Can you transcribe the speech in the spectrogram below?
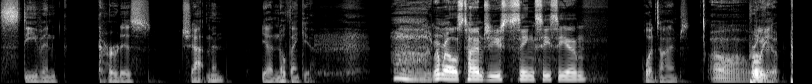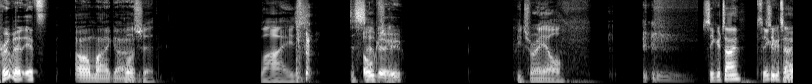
Steven Curtis Chapman. Yeah, no, thank you. Remember all those times you used to sing CCM? What times? Oh, Prove well, it. Prove it. It's oh my god. Bullshit. Lies. Deception. Okay. Betrayal. Secret time? Secret, Secret time.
